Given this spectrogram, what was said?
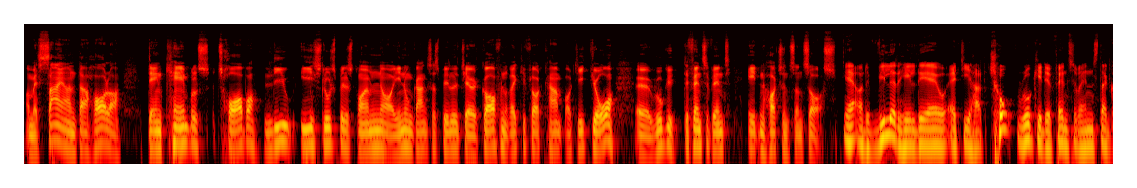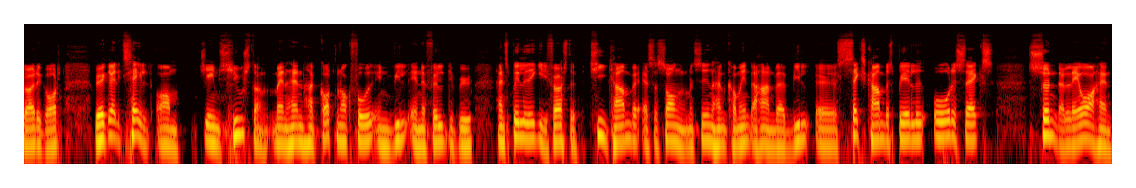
Og med sejren, der holder Dan Campbells tropper liv i slutspilstrømmene, og endnu en gang så spillede Jared Goff en rigtig flot kamp, og de gjorde øh, rookie defensive end Aiden Hutchinson så også. Ja, og det vilde af det hele, det er jo, at de har to rookie defensive ends, der gør det godt. Vi har ikke rigtig talt om James Houston, men han har godt nok fået en vild NFL-debut. Han spillede ikke i de første 10 kampe af sæsonen, men siden han kom ind, der har han været vild. Øh, 6 kampe spillet, 8-6. Søndag laver han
